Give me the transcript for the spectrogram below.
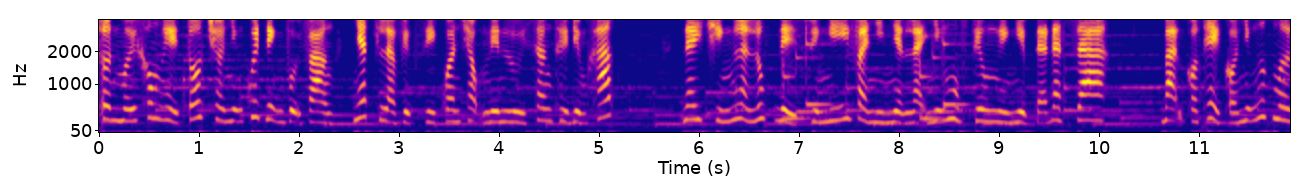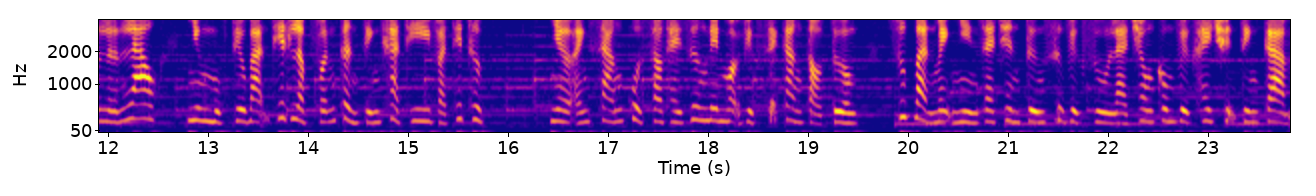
Tuần mới không hề tốt cho những quyết định vội vàng, nhất là việc gì quan trọng nên lùi sang thời điểm khác. Đây chính là lúc để suy nghĩ và nhìn nhận lại những mục tiêu nghề nghiệp đã đặt ra. Bạn có thể có những ước mơ lớn lao, nhưng mục tiêu bạn thiết lập vẫn cần tính khả thi và thiết thực. Nhờ ánh sáng của sao Thái Dương nên mọi việc sẽ càng tỏ tường, giúp bản mệnh nhìn ra chân tướng sự việc dù là trong công việc hay chuyện tình cảm.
